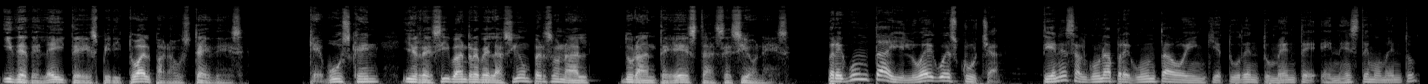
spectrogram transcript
y de deleite espiritual para ustedes. Que busquen y reciban revelación personal durante estas sesiones. Pregunta y luego escucha. ¿Tienes alguna pregunta o inquietud en tu mente en este momento?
